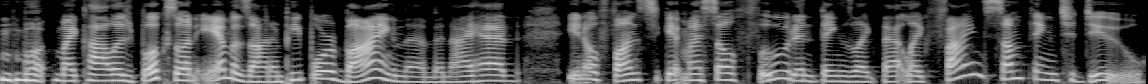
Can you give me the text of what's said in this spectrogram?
my college books on Amazon, and people were buying them. And I had, you know, funds to get myself food and things like that. Like, find something to do.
